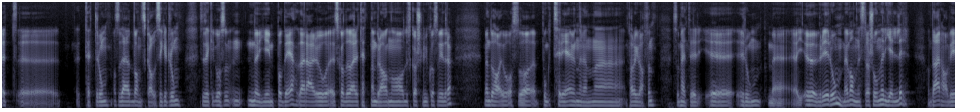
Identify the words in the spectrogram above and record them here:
et, et tett rom, altså det er et vannskadesikkert rom. Så du skal ikke gå så nøye inn på det. Der er det jo, skal det være tett membran og du skal ha sluk osv. Men du har jo også punkt tre under den eh, paragrafen, som heter eh, rom med, øvrige rom med vanninstallasjoner gjelder. Og Der har vi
